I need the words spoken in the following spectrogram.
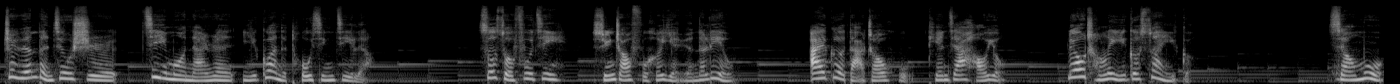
这原本就是。寂寞男人一贯的偷腥伎俩，搜索附近，寻找符合眼缘的猎物，挨个打招呼，添加好友，撩成了一个算一个。小木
